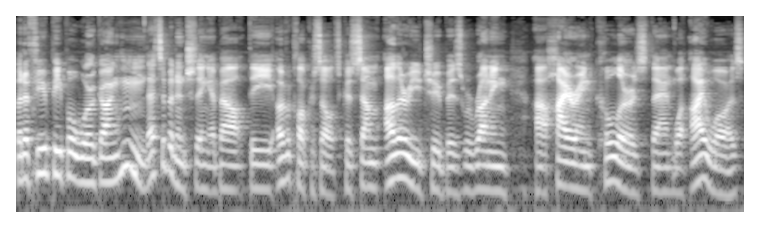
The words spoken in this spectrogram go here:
But a few people were going, hmm, that's a bit interesting about the overclock results because some other YouTubers were running uh, higher end coolers than what I was,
